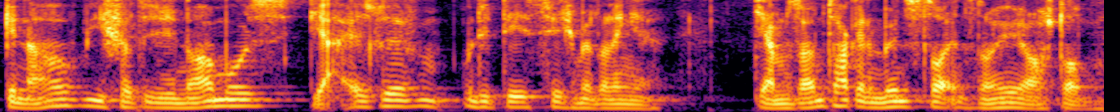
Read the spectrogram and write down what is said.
genau wie für die Dynamos, die Eislöwen und die DSC Schmetterlinge, die am Sonntag in Münster ins neue Jahr starten.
